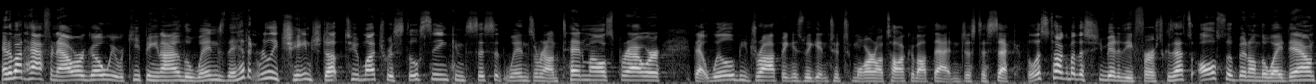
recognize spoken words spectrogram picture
And about half an hour ago, we were keeping an eye on the winds. They haven't really changed up too much. We're still seeing consistent winds around 10 miles per hour. That will be dropping as we get into tomorrow. I'll talk about that in just a second. But let's talk about this humidity first, because that's also been on the way down.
